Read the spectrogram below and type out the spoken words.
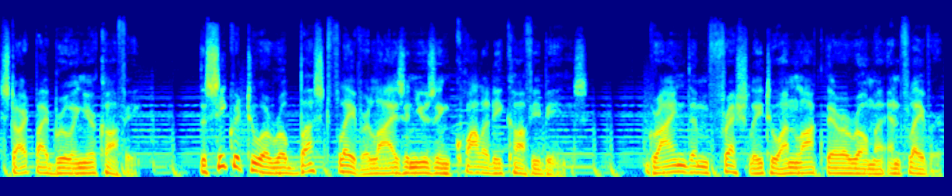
Start by brewing your coffee. The secret to a robust flavor lies in using quality coffee beans. Grind them freshly to unlock their aroma and flavor.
